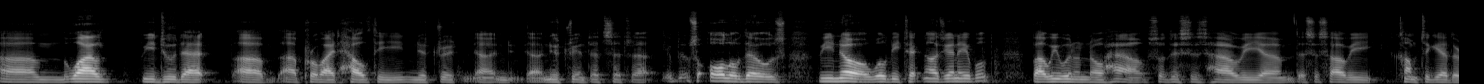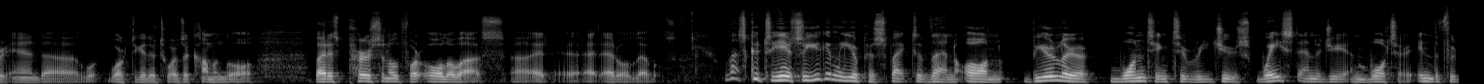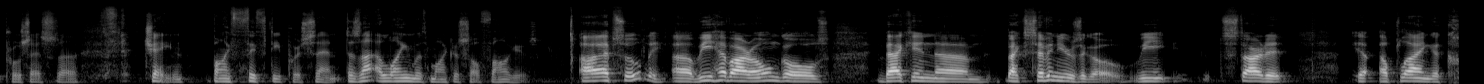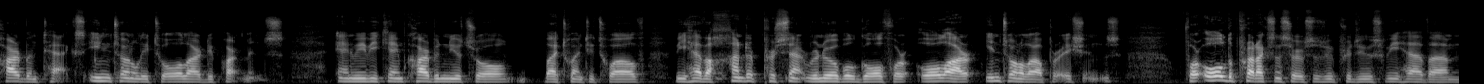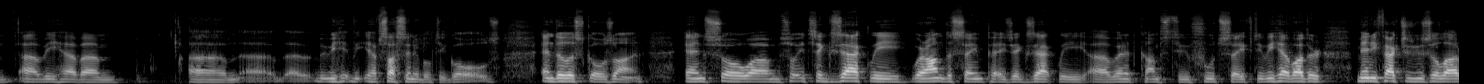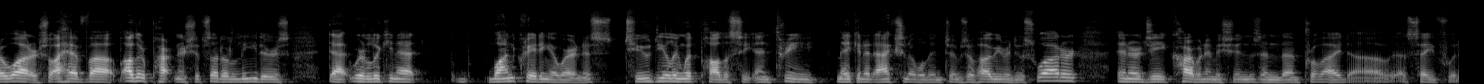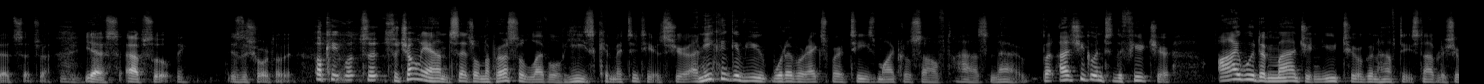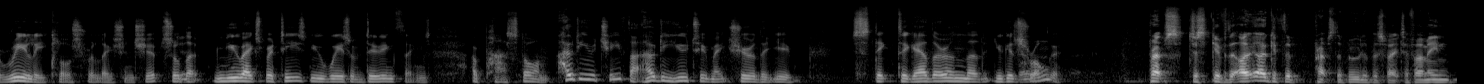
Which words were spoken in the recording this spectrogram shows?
um, while we do that, uh, uh, provide healthy nutri uh, uh, nutrient, etc. So all of those we know will be technology enabled but we wouldn't know how. So this is how we um, this is how we come together and uh, work together towards a common goal. But it's personal for all of us uh, at, at, at, all levels. That's good to hear. So you give me your perspective then on Bühler wanting to reduce waste, energy and water in the food process uh, chain by 50%. Does that align with Microsoft values? Uh, absolutely. Uh, we have our own goals back in um, back seven years ago, we started applying a carbon tax internally to all our departments, and we became carbon neutral by 2012. We have a 100% renewable goal for all our internal operations. For all the products and services we produce, we have um, uh, we have um, um, uh, uh we, we have sustainability goals, and the list goes on. And so, um, so it's exactly, we're on the same page exactly uh, when it comes to food safety. We have other manufacturers use a lot of water. So I have uh, other partnerships, other leaders that we're looking at, one, creating awareness, two, dealing with policy, and three, making it actionable in terms of how we reduce water, energy, carbon emissions, and then provide uh, safe food, etc. Mm. Yes, absolutely is the short of it. Okay, well, so, so Çağlayan says on a personal level he's committed here, sure, and he can give you whatever expertise Microsoft has now. But as you go into the future, I would imagine you two are going to have to establish a really close relationship so yeah. that new expertise, new ways of doing things are passed on. How do you achieve that? How do you two make sure that you stick together and that you get stronger? Perhaps just give the I'll give the perhaps the Bühler perspective. I mean,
